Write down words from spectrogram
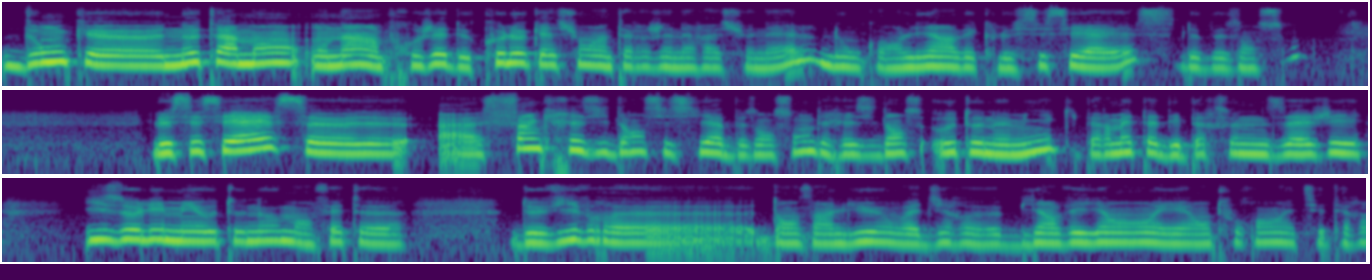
donc notamment on a un projet de colocation intergénérationnelle, donc en lien avec le CCAS de Besançon. Le CCAS a cinq résidences ici à Besançon, des résidences autonomie qui permettent à des personnes âgées isolées mais autonomes en fait de vivre euh, dans un lieu, on va dire, euh, bienveillant et entourant, etc.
